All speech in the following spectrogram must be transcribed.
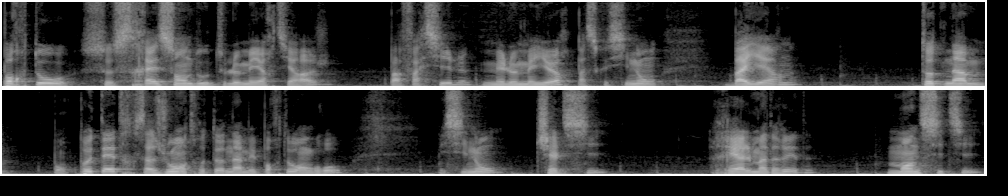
Porto, ce serait sans doute le meilleur tirage. Pas facile, mais le meilleur, parce que sinon, Bayern, Tottenham, bon, peut-être ça joue entre Tottenham et Porto en gros, mais sinon, Chelsea, Real Madrid, Man City,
